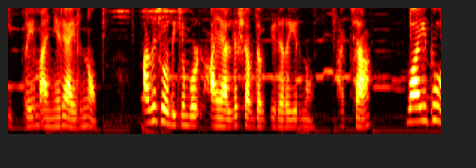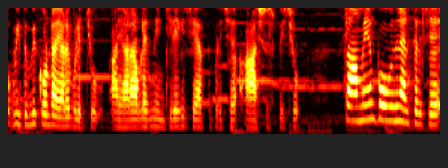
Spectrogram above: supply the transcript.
ഇത്രയും അന്യരായിരുന്നോ? അത് ചോദിക്കുമ്പോൾ അയാളുടെ ശബ്ദം ഇടറിയിരുന്നു. അച്ഛാ വൈദു വിതുമ്പിക്കൊണ്ട് അയാളെ വിളിച്ചു. അയാൾ അവളെ നെഞ്ചിലേക്ക് ചേർത്ത് പിടിച്ച് ആശ്വസിപ്പിച്ചു. സമയം പോകുന്നതിനനുസരിച്ച്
